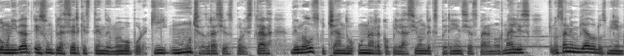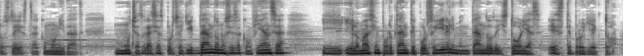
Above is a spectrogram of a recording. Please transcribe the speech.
Comunidad, es un placer que estén de nuevo por aquí. Muchas gracias por estar de nuevo escuchando una recopilación de experiencias paranormales que nos han enviado los miembros de esta comunidad. Muchas gracias por seguir dándonos esa confianza y, y lo más importante, por seguir alimentando de historias este proyecto.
